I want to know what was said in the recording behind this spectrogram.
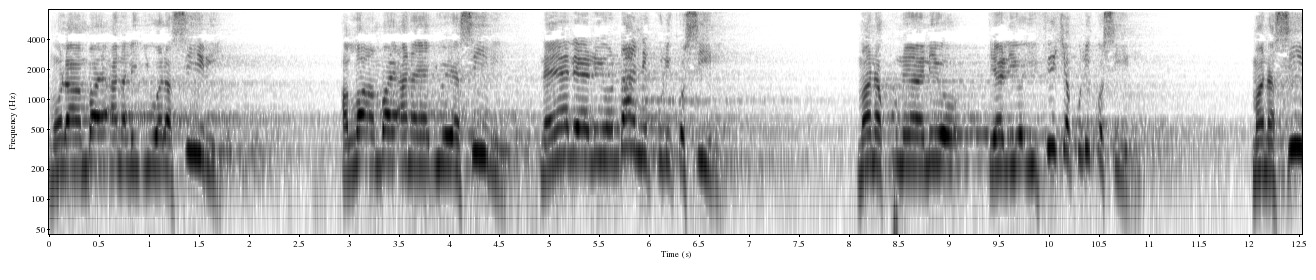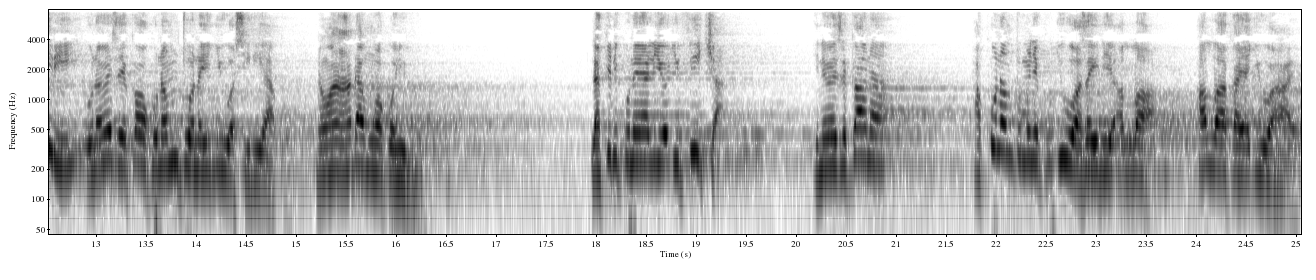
mola ambaye analijua la siri Allah ambaye anayajua ya siri na yale yaliyo ndani kuliko siri. Maana kuna yaliyo yaliyojificha kuliko siri maana siri unaweza ikawa kuna mtu anaijua siri yako na wanadamu wako hivyo. Lakini kuna yaliyojificha. Inawezekana hakuna mtu mwenye kujua zaidi ya Allah. Allah akayajua hayo.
